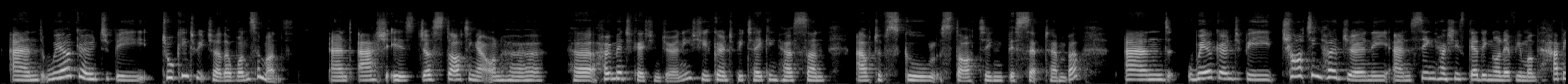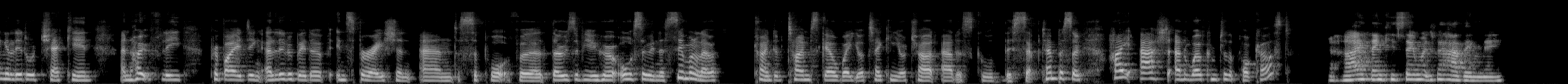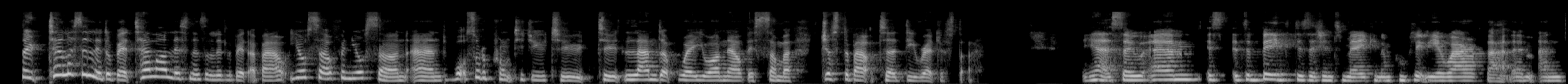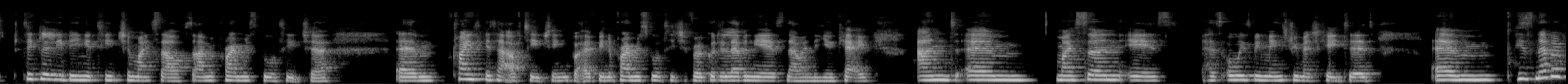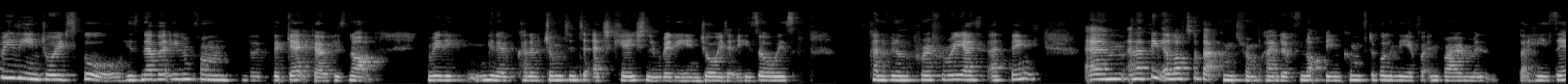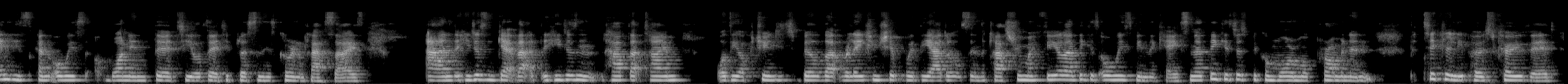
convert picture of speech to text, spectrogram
And we are going to be talking to each other once a month. And Ash is just starting out on her her home education journey. She's going to be taking her son out of school starting this September. And we're going to be charting her journey and seeing how she's getting on every month, having a little check in, and hopefully providing a little bit of inspiration and support for those of you who are also in a similar kind of timescale where you're taking your child out of school this September. So, hi, Ash, and welcome to the podcast. Hi, thank you so much for having me. So, tell us a little bit, tell our listeners a little bit about yourself and your son, and what sort of prompted you to to land up where you are now this summer, just about to deregister. Yeah, so um, it's it's a big decision to make, and I'm completely aware of that. Um, and particularly being a teacher myself, so I'm a primary school teacher, um, trying to get out of teaching, but I've been a primary school teacher for a good 11 years now in the UK, and um, my son is has always been mainstream educated. Um, he's never really enjoyed school. He's never, even from the, the get go, he's not really, you know, kind of jumped into education and really enjoyed it. He's always kind of been on the periphery, I, I think. Um, and I think a lot of that comes from kind of not being comfortable in the environment that he's in. He's kind of always one in 30 or 30 plus in his current class size. And he doesn't get that, he doesn't have that time or the opportunity to build that relationship with the adults in the classroom. I feel I think it's always been the case, and I think it's just become more and more prominent, particularly post COVID.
